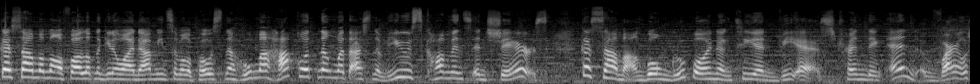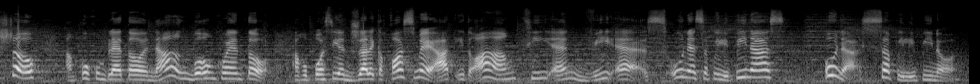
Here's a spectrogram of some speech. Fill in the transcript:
Kasama mga follow-up na ginawa namin sa mga post na humahakot ng mataas na views, comments, and shares. Kasama ang buong grupo ng TNVS Trending and Viral Show ang kukumpleto ng buong kwento. Ako po si Angelica Cosme at ito ang TNVS. Una sa Pilipinas, una sa Pilipino.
